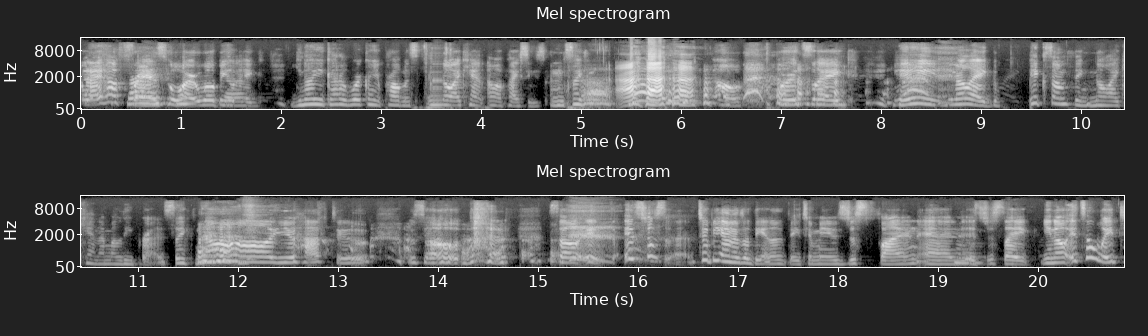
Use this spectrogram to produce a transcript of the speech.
But I have friends who are will be yeah. like, you know, you got to work on your problems. No, I can't. I'm a Pisces, and it's like, no. Or it's like, hey, you know, like pick something. No, I can't. I'm a Libra. It's like, no, you have to. So, but, so it, it's just, to be honest, at the end of the day, to me, it's just fun. And mm-hmm. it's just like, you know, it's a way to,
